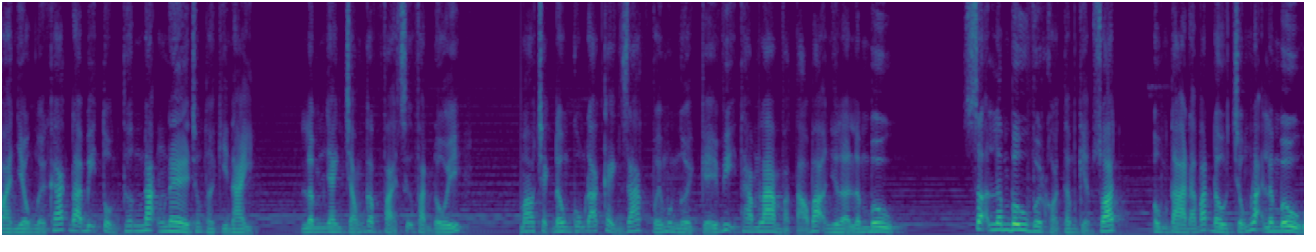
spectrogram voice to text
và nhiều người khác đã bị tổn thương nặng nề trong thời kỳ này. Lâm nhanh chóng gặp phải sự phản đối Mao Trạch Đông cũng đã cảnh giác với một người kế vị tham lam và táo bạo như là Lâm Bưu. Sợ Lâm Bưu vượt khỏi tầm kiểm soát, ông ta đã bắt đầu chống lại Lâm Bưu.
